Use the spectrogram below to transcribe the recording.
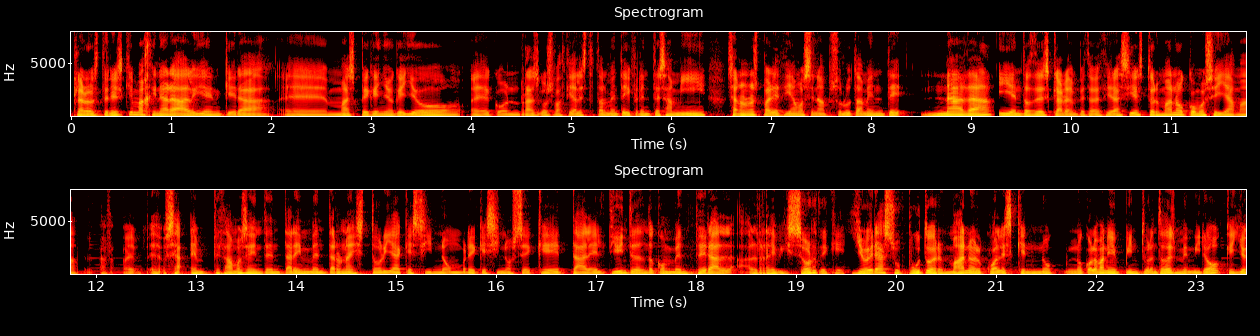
Claro, os tenéis que imaginar a alguien que era eh, más pequeño que yo, eh, con rasgos faciales totalmente diferentes a mí, o sea, no nos parecíamos en absolutamente nada. Y entonces, claro, empezó a decir, así ¿Ah, es tu hermano, ¿cómo se llama? Eh, o sea, empezamos a intentar inventar una historia, que si nombre, que si no sé qué tal. El tío intentando convencer al, revisor de que yo era su puto hermano, el cual es que no, no colaba ni pintura. Entonces me miró, que yo,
